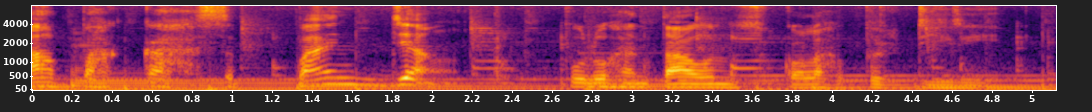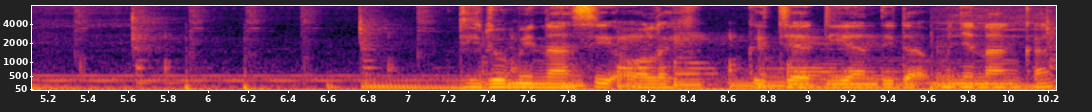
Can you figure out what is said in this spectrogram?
Apakah sepanjang puluhan tahun sekolah berdiri didominasi oleh kejadian tidak menyenangkan?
